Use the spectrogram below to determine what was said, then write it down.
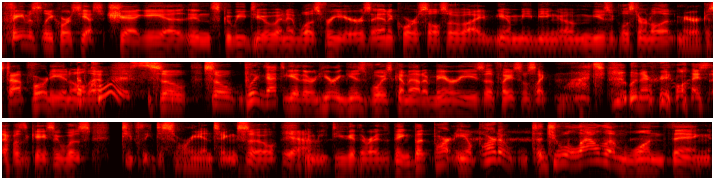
famously, of course, yes, Shaggy uh, in Scooby Doo, and it was for years, and of course also I you know me being a music listener and all that, America's Top Forty and all Of that. course. So so putting that together and hearing his voice come out of Merry's uh, face I was like, what? When I realized that was the case, it was deeply disorienting. So Yeah. I mean, do you get the right thing? But part you know part of to, to allow them one thing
